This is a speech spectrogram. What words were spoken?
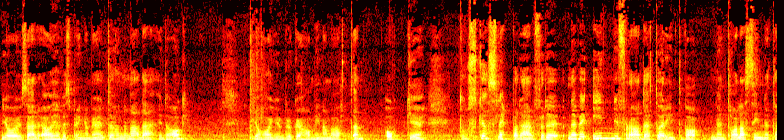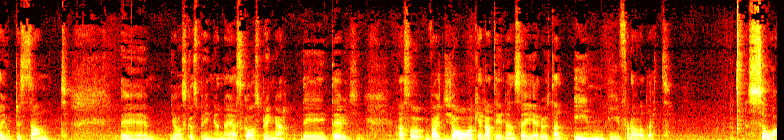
jag är så här, ja jag vill springa men jag har inte hunnit med det idag. Jag har ju, brukar ha mina möten och eh, då ska jag släppa det här. För det, när vi är inne i flödet då är det inte vad mentala sinnet har gjort det sant eh, jag ska springa när jag ska springa. Det är inte alltså, vad jag hela tiden säger, utan in i flödet. Så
